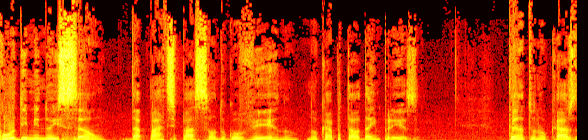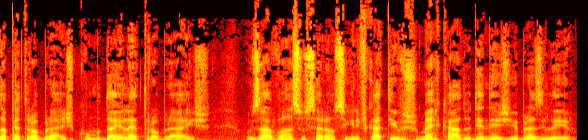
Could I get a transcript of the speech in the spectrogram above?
com diminuição da participação do governo no capital da empresa. Tanto no caso da Petrobras como da Eletrobras, os avanços serão significativos para o mercado de energia brasileiro.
